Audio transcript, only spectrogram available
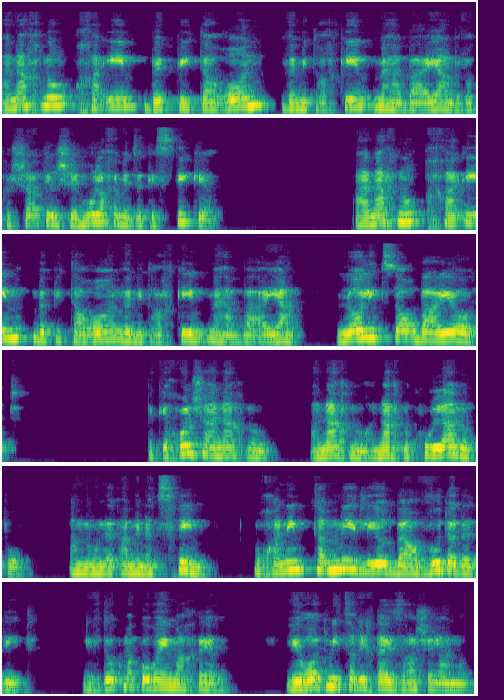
אנחנו חיים בפתרון ומתרחקים מהבעיה. בבקשה תרשמו לכם את זה כסטיקר. אנחנו חיים בפתרון ומתרחקים מהבעיה. לא ליצור בעיות. וככל שאנחנו, אנחנו, אנחנו, כולנו פה, המנצחים, מוכנים תמיד להיות בערבות הדדית, לבדוק מה קורה עם האחר, לראות מי צריך את העזרה שלנו,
